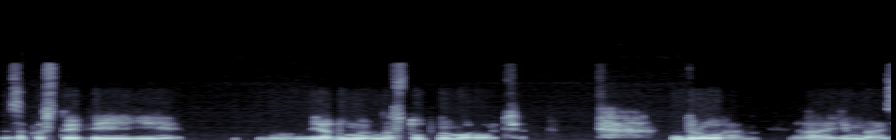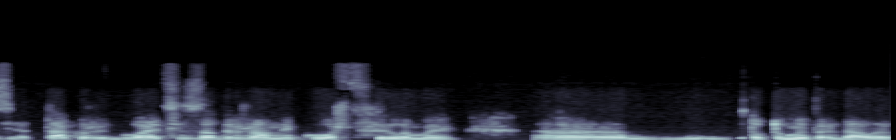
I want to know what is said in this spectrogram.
запустити її. Я думаю, в наступному році. Друга гімназія також відбувається за державний кошт силами. Тобто ми передали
